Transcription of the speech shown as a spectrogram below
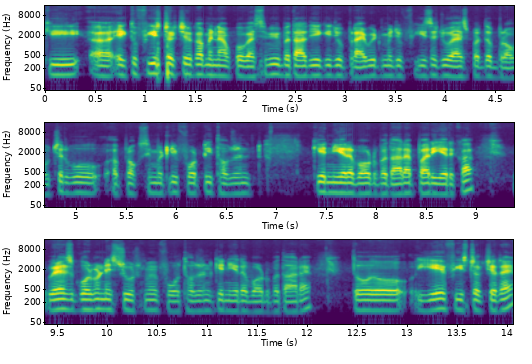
कि एक तो फ़ीस स्ट्रक्चर का मैंने आपको वैसे भी बता दिया कि जो प्राइवेट में जो फ़ीस है जो एज़ पर द ब्राउचर वो अप्रॉक्सीमेटली फोर्टी थाउज़ेंड के नियर अबाउट बता रहा है पर ईयर का वेस गवर्नमेंट इंस्टीट्यूट में फोर थाउज़ेंड के नियर अबाउट बता रहा है। तो ये फ़ीस स्ट्रक्चर है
